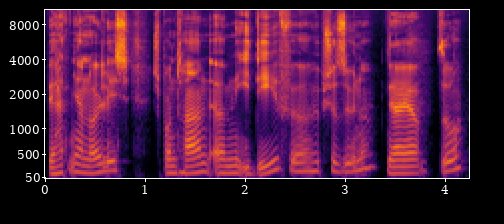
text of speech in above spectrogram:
Wir hatten ja neulich spontan ähm, eine Idee für hübsche Söhne. Ja, ja, So.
